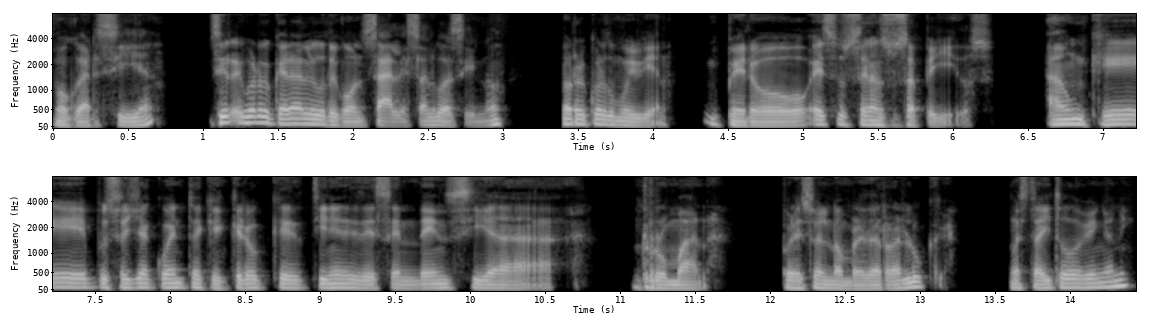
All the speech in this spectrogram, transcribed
o García. Sí recuerdo que era algo de González, algo así, ¿no? No recuerdo muy bien, pero esos eran sus apellidos. Aunque pues ella cuenta que creo que tiene descendencia rumana, por eso el nombre de Raluca. ¿Está ahí todo bien, Ani?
